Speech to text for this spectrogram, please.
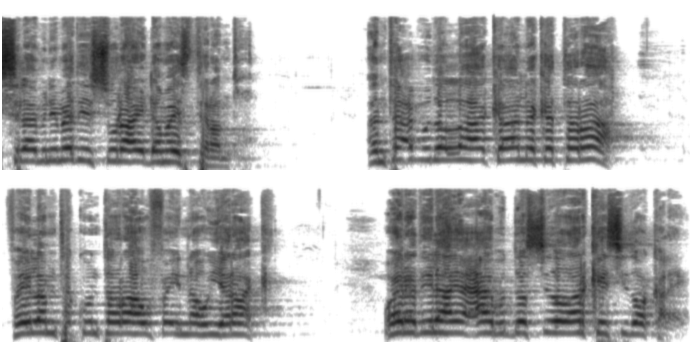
islaamnimadiisuna ay dhammaystiranto an tacbud allaha kaannaka taraah fain lam takun taraahu fainahu yaraak waa inaad ilaahay caabuddo sidood arkay sidoo kale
